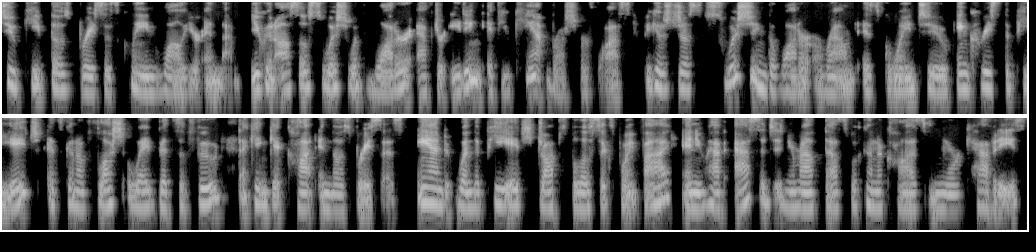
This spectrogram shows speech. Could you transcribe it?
to keep those braces clean while you're in them. You can also swish with water after eating if you can't brush or floss because just swishing the water around is going to increase the pH. It's going to flush away bits of food that can get caught in those braces. And when the pH drops below 6.5 and you have acids in your mouth, that's what's going to cause more cavities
